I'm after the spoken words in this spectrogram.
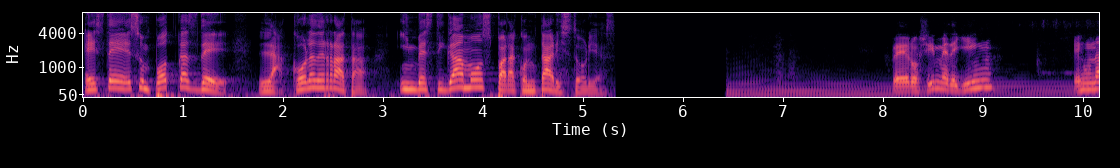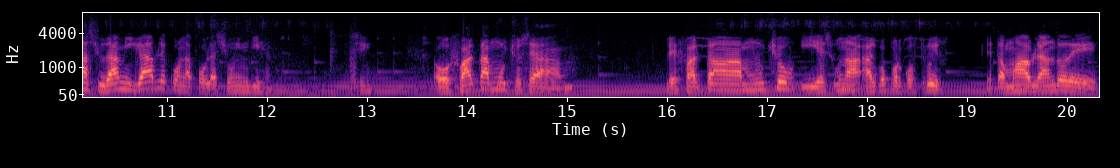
Este es un podcast de La Cola de Rata. Investigamos para contar historias. Pero sí, Medellín es una ciudad amigable con la población indígena. ¿sí? Falta mucho, o sea, le falta mucho y es una, algo por construir. Estamos hablando de,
